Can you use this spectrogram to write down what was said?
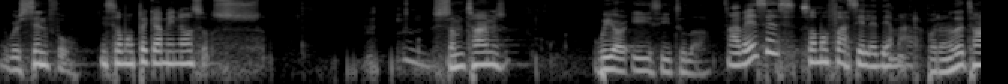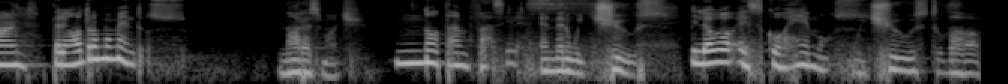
We're sinful. y somos pecaminosos. Sometimes we are easy to love, A veces somos fáciles de amar, but in other times, pero en otros momentos not as much. no tan fáciles. And then we choose. Y luego escogemos, We choose to love.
